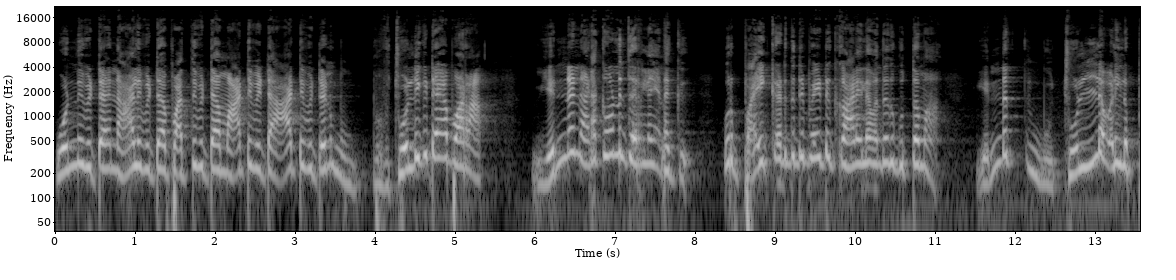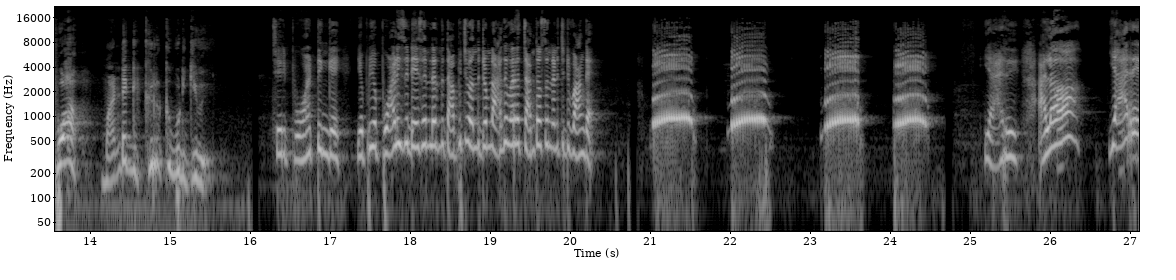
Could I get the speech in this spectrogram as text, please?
ஒன்று விட்ட நாலு விட்ட பத்து விட்ட மாட்டு விட்ட ஆட்டு விட்டன்னு சொல்லிக்கிட்டே போகிறான் என்ன நடக்கும்னு தெரில எனக்கு. ஒரு பைக் எடுத்துட்டு போயிட்டு காலையில் வந்தது குத்தமா. என்ன சொல்ல வழியில் போ. மண்டைக்கு கிறுக்கு பிடிக்குது. சரி போட்டிங்க. எப்படியோ போலீஸ் ஸ்டேஷன்ல இருந்து தப்பிச்சு வந்துட்டோம்னா அது வர சந்தோஷம் நினைச்சிட்டு வாங்க. யாரு? ஹலோ? யாரு?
